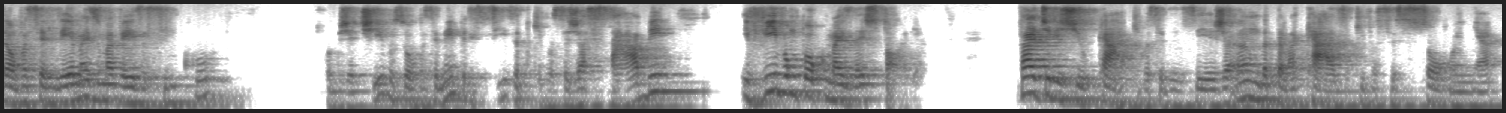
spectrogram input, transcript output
Então, você lê mais uma vez as cinco objetivos, ou você nem precisa, porque você já sabe e viva um pouco mais da história. Vai dirigir o carro que você deseja, anda pela casa que você sonha.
